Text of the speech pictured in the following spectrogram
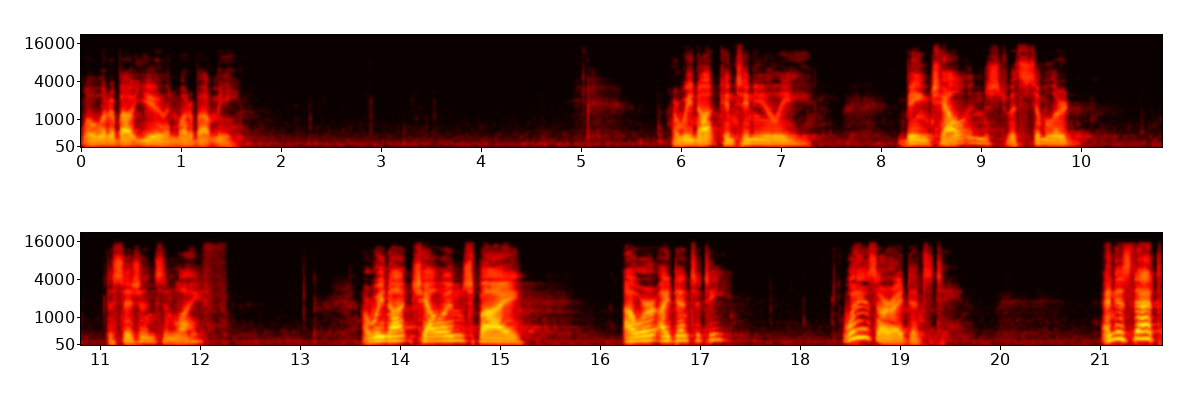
Well, what about you and what about me? Are we not continually being challenged with similar decisions in life? Are we not challenged by our identity? What is our identity? And is that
